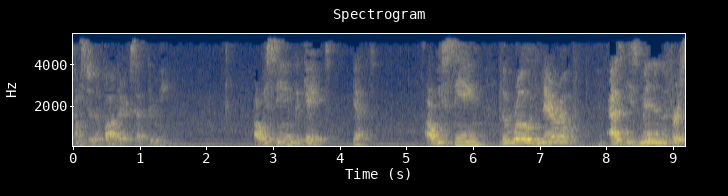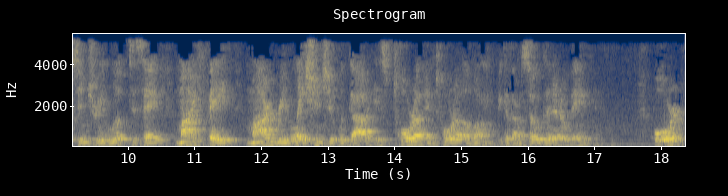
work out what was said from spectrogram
comes to the Father except through me. Are we seeing the gate yet? Are we seeing the road narrow? As these men in the first century look to say, my faith, my relationship with God is Torah and Torah alone, because I'm so good at obeying it. Or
